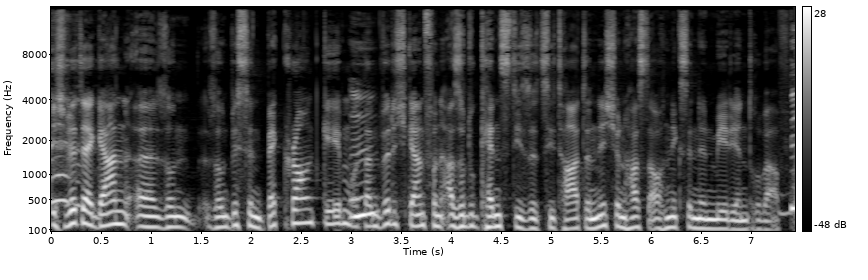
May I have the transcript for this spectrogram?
ich würde ja gern äh, so, ein, so ein bisschen Background geben Mhm. und dann würde ich gern von, also du kennst diese Zitate nicht und hast auch nichts in den Medien drüber erfahren. Nee,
